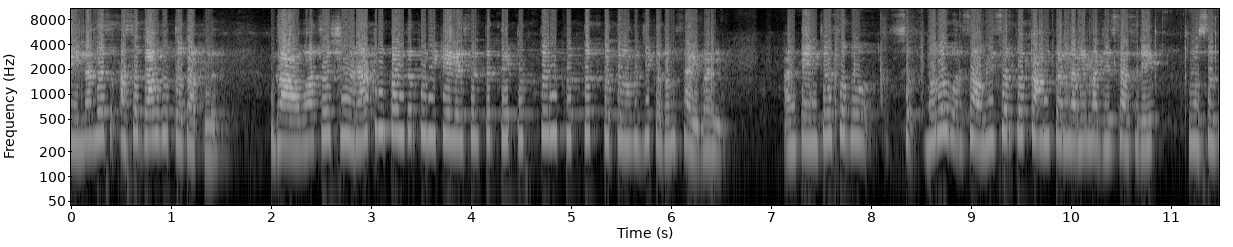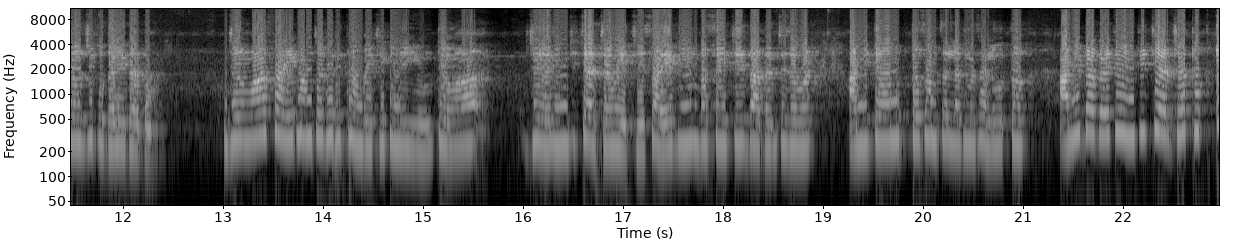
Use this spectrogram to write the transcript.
पहिल्यांदाच असं गाव होतं का आपलं? गावाचं शहरात रूपांतर कोणी केले असेल तर ते फक्त आणि फक्त पतंगजी कदम साहेबांनी. आणि त्यांच्यासोबत बरोबर सावलीसारखं काम करणारे माझे सासरे वसंतरावजी पुदले दादा. जेव्हा साहेब आमच्या घरी थांबायचे की नाही येऊन तेव्हा जयंची यांची चर्चा व्हायची. साहेब येऊन बसायचे दादांच्या जवळ. आम्ही तेव्हा नुकतंच आमचं लग्न झालं होतं. आम्ही बघायचो यांची चर्चा फक्त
